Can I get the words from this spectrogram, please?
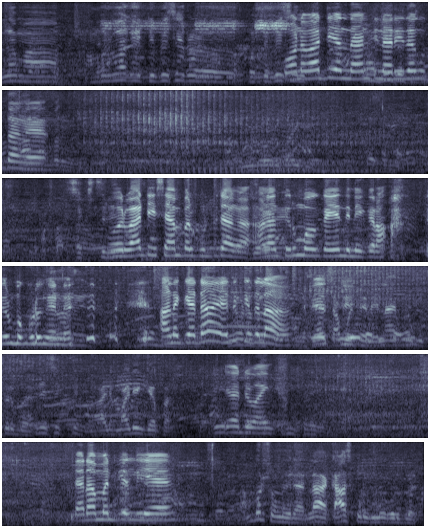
இல்லம்மா ஐம்பது ரூபாய்க்கு போன வாட்டி அந்த ஆண்டி நிறைய தான் கொடுத்தாங்க. ஒரு வாட்டி சாம்பிள் கொடுத்துட்டாங்க. ஆனா திரும்ப கையேந்தி நிக்கிறான். திரும்ப கொடுங்கன்னு. ஆனா கேட்டா எதுக்கு இதெல்லாம்? கேட்டு வாங்கி. தராம தெரியலையே நம்பர் சொல்லுகிறாருல காசு கொடுக்கும்போது கொடுப்பேன்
